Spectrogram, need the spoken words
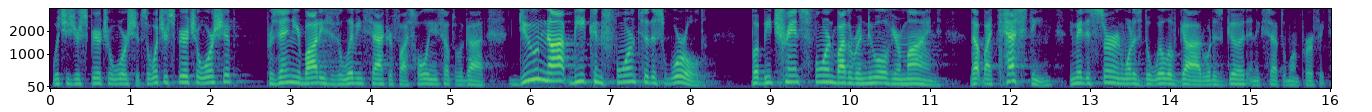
which is your spiritual worship. So, what's your spiritual worship? Presenting your bodies as a living sacrifice, holy and acceptable to God. Do not be conformed to this world, but be transformed by the renewal of your mind, that by testing you may discern what is the will of God, what is good and acceptable and perfect.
